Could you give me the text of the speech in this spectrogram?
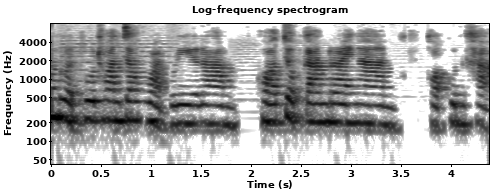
ำรวจภูธรจังหวัดบุรีรัมย์ขอจบการรายงาน ขอบคุณค่ะ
